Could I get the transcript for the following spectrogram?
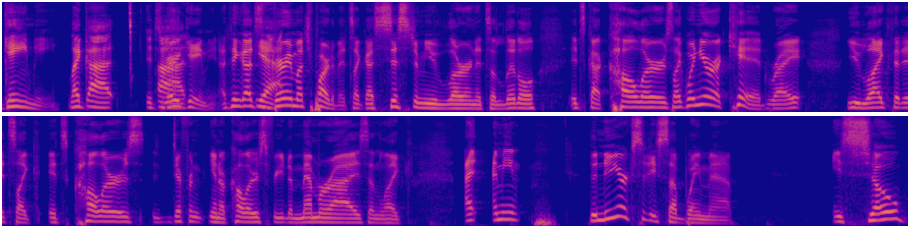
gamey. Like uh It's very uh, gamey. I think that's yeah. very much part of it. It's like a system you learn. It's a little. It's got colors. Like when you're a kid, right? You like that it's like it's colors, different you know colors for you to memorize and like. I I mean, the New York City subway map is so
